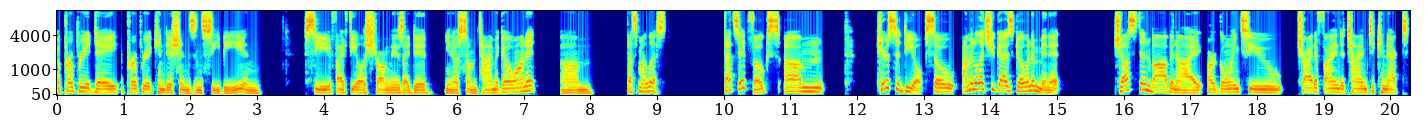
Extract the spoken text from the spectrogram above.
appropriate day, appropriate conditions in CB, and see if I feel as strongly as I did, you know, some time ago on it. Um, that's my list. That's it, folks. Um, here's the deal. So I'm going to let you guys go in a minute. Justin, Bobb, and I are going to try to find a time to connect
